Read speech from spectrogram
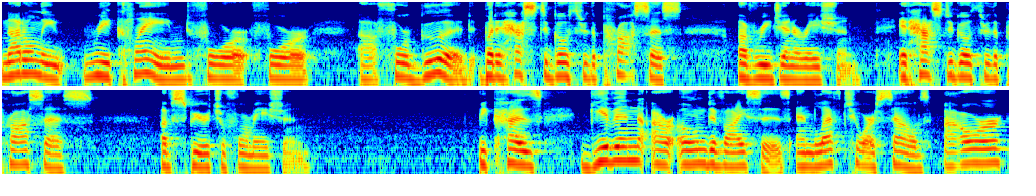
not only reclaimed for, for, uh, for good, but it has to go through the process of regeneration. It has to go through the process of spiritual formation because given our own devices and left to ourselves, our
